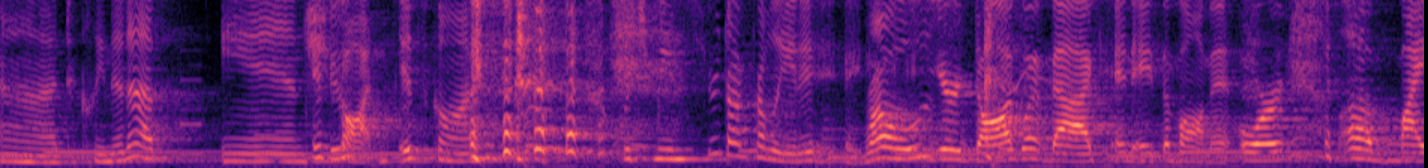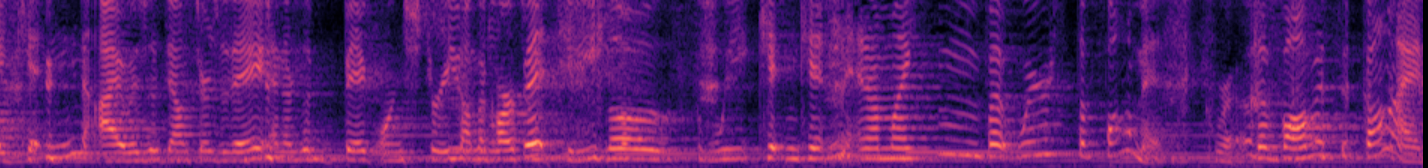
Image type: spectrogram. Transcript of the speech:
uh, to clean it up, and It's shoot, gone. It's gone, which means your dog probably ate it. Rose. Your dog went back and ate the vomit. Or uh, my kitten, I was just downstairs today and there's a big orange streak Cute on the carpet. sweet. Little sweet kitten kitten. And I'm like, but where's the vomit? Gross. The vomit's gone.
